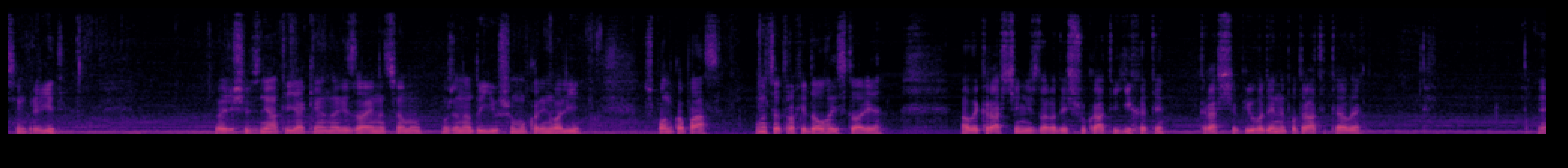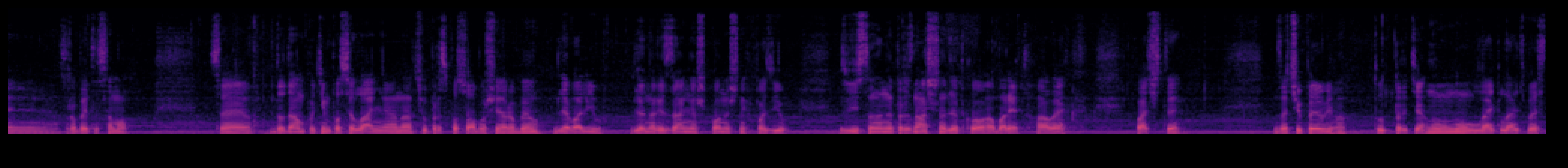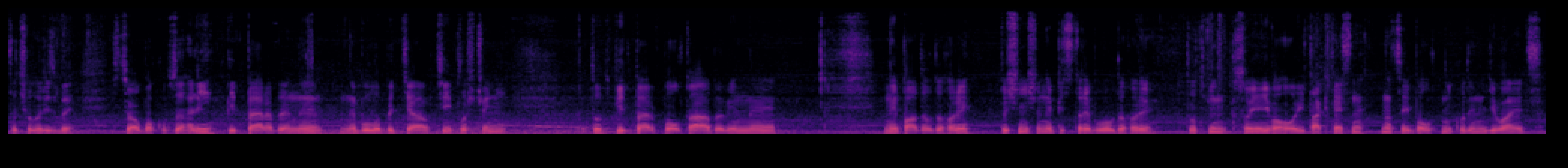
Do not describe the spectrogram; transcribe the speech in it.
Всім привіт! Вирішив зняти, як я нарізаю на цьому вже надоївшому корінвалі шпонкопас. Ну, це трохи довга історія, але краще, ніж зараз десь шукати, їхати. Краще півгодини потратити, але е, зробити само. Це додам потім посилання на цю приспособу, що я робив для валів, для нарізання шпоночних пазів. Звісно, вона не призначена для такого габариту, але бачите, зачепив його, тут притягнув, ну ледь-ледь вистачило різьби. З цього боку взагалі підпер, аби не, не було биття в цій площині. Тут підпер болта, аби він не, не падав догори, точніше не підстрибував догори. Тут він своєю вагою і так тисне на цей болт, нікуди не дівається.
